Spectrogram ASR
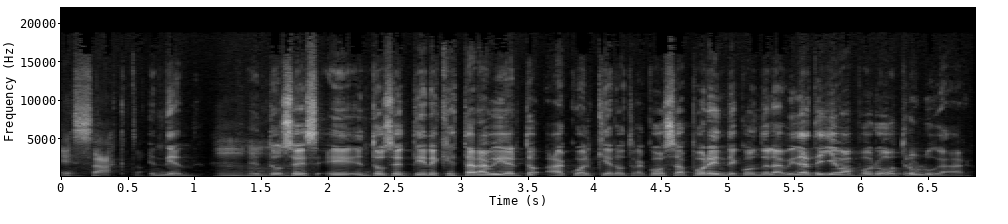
Exacto. ¿Entiendes? Entonces, eh, entonces tienes que estar abierto a cualquier otra cosa. Por ende, cuando la vida te lleva por otro lugar,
